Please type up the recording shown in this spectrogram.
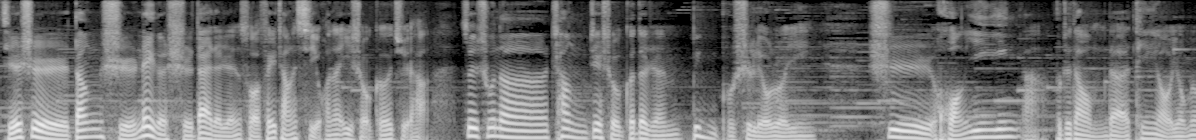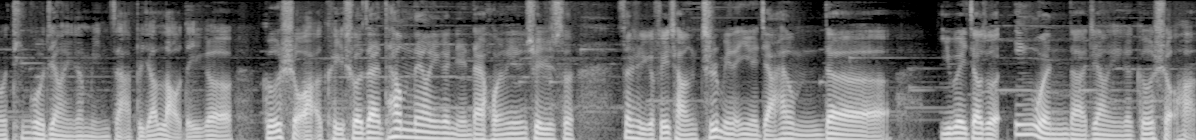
其实是当时那个时代的人所非常喜欢的一首歌曲哈。最初呢，唱这首歌的人并不是刘若英，是黄莺莺啊。不知道我们的听友有没有听过这样一个名字啊？比较老的一个。歌手啊，可以说在他们那样一个年代，黄莺莺确实是算是一个非常知名的音乐家。还有我们的一位叫做英文的这样一个歌手哈。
